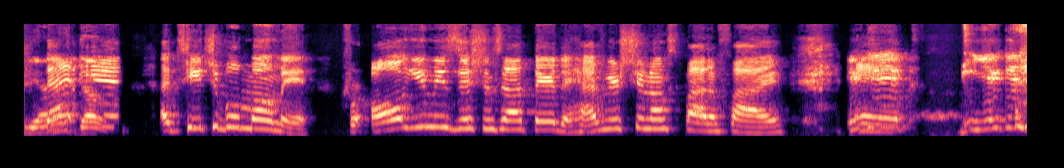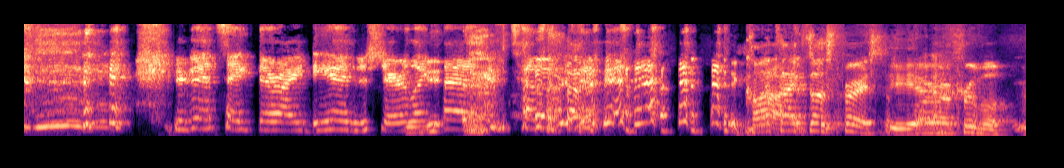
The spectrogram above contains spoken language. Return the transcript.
Yeah, that that's is a teachable moment for all you musicians out there that have your shit on Spotify. You're And- gonna you're gonna you're gonna take their idea and just share it like that. It contacts us first Yeah. for approval. No,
